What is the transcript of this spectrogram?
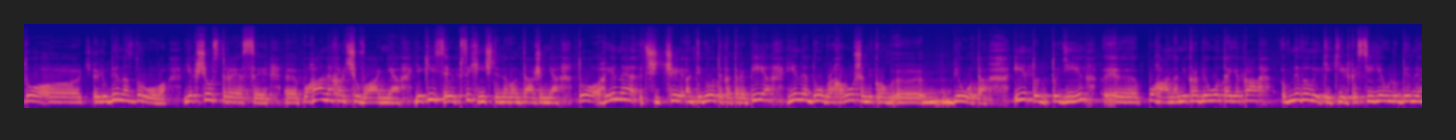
то е, людина здорова. Якщо стреси, е, погане харчування, якісь е, психічні навантаження, то гине чи, чи антибіотикотерапія, гине добра, хороша мікробіота. І то- тоді е, погана мікробіота, яка в невеликій кількості є у людини,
